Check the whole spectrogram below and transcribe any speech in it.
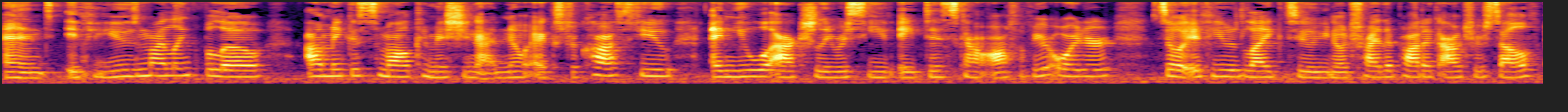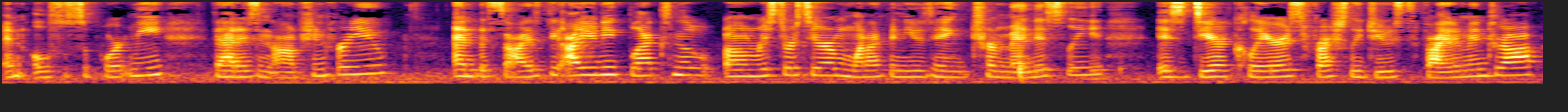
And if you use my link below, I'll make a small commission at no extra cost to you and you will actually receive a discount off of your order. So if you would like to, you know, try the product out yourself and also support me, that is an option for you. And besides the iUNIK Black Snail um, Restore Serum, one I've been using tremendously is Dear Klairs Freshly Juiced Vitamin Drop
